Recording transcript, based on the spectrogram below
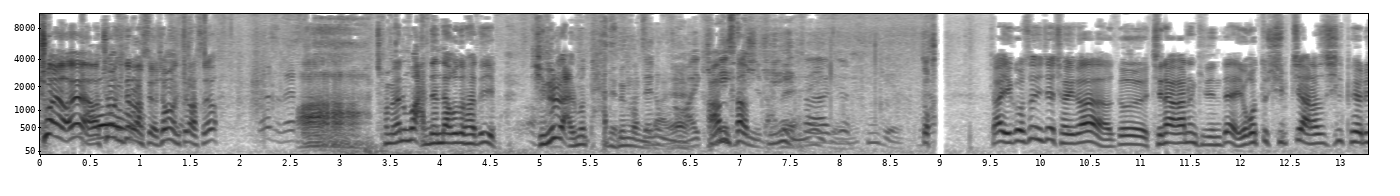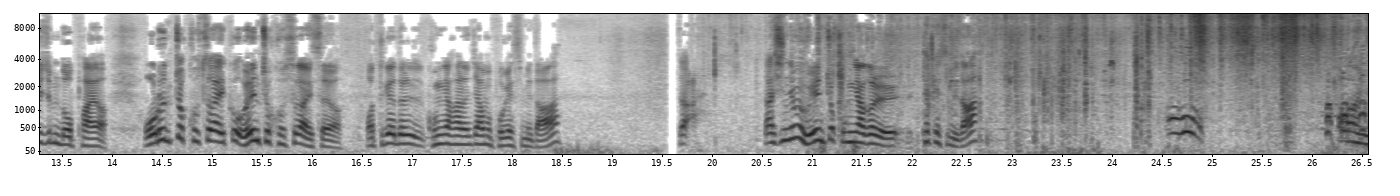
좋아요. 예, 아, 정확히 들어갔어요. 정확히 들어갔어요. 아, 처음에는 뭐 안 된다고들 하더니 길을 알면 다 되는 겁니다. 되는 예, 길이- 감사합니다. 길이 네. 신기해 자, 이곳은 이제 저희가 그 지나가는 길인데 이것도 쉽지 않아서 실패율이 좀 높아요. 오른쪽 코스가 있고 왼쪽 코스가 있어요. 어떻게들 공략하는지 한번 보겠습니다. 자, 따시님은 왼쪽 공략을 택했습니다. 아이고,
